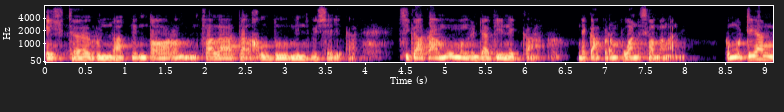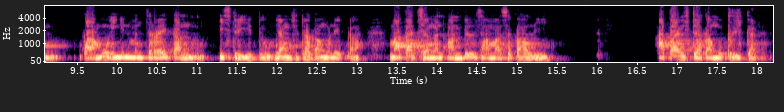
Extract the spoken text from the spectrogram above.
ihdahunna qintaran fala ta'khudhu min syai'a. Jika kamu menghendaki nikah, nikah perempuan segampangannya. Kemudian kamu ingin menceraikan istri itu yang sudah kamu nikah, maka jangan ambil sama sekali apa yang sudah kamu berikan.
